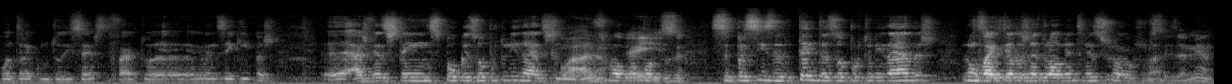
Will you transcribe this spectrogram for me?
contra, como tu disseste, de facto, a, a grandes equipas, às vezes têm-se poucas oportunidades. Claro, e o é ponto, se precisa de tantas oportunidades, não vai tê-las naturalmente nesses jogos. É? Precisamente,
